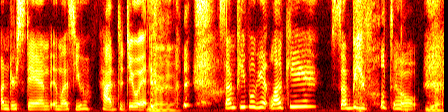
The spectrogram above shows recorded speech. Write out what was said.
understand unless you had to do it. Yeah. Yeah. Some people get lucky, some people don't. Yeah.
